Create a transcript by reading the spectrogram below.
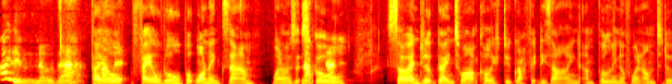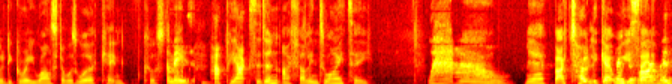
I didn't know that. Failed failed all but one exam when I was at Not school. Bad. So I ended up going to art college to do graphic design, and funnily enough, went on to do a degree whilst I was working. Because amazing, happy accident, I fell into IT. Wow. Yeah, but I totally get what you're saying. Than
